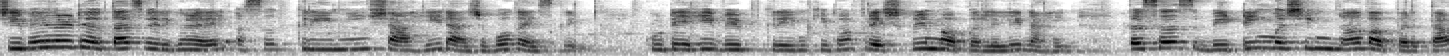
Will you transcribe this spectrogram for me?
जिभेवर ठेवताच विरघळेल असं क्रीमी शाही राजभोग आईस्क्रीम कुठेही व्हिप क्रीम किंवा फ्रेश क्रीम वापरलेली नाही. तसंच बीटिंग मशीन न वापरता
